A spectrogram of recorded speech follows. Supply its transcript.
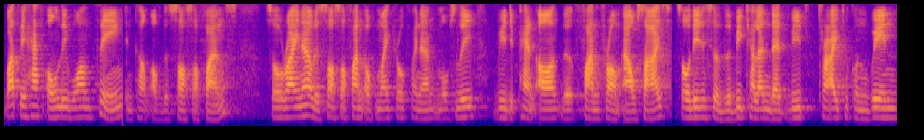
but we have only one thing in terms of the source of funds. So right now the source of fund of microfinance mostly we depend on the fund from outside. So this is the big challenge that we try to convince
